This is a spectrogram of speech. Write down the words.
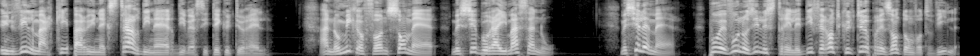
une ville marquée par une extraordinaire diversité culturelle. À nos microphones, son maire, monsieur Bouraïma Sanou. Monsieur le maire, pouvez-vous nous illustrer les différentes cultures présentes dans votre ville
